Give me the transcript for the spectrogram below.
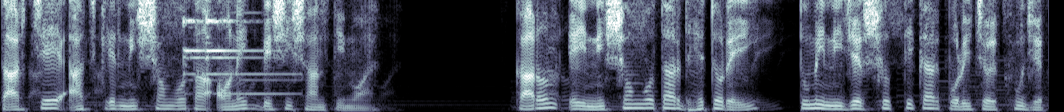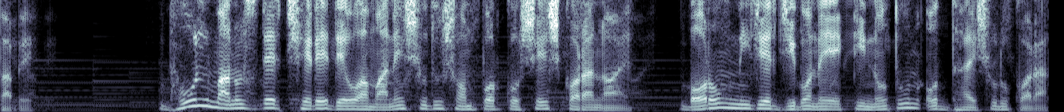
তার চেয়ে আজকের নিঃসঙ্গতা অনেক বেশি শান্তিময়। কারণ এই নিঃসঙ্গতার ভেতরেই তুমি নিজের সত্যিকার পরিচয় খুঁজে পাবে। ভুল মানুষদের ছেড়ে দেওয়া মানে শুধু সম্পর্ক শেষ করা নয়, বরং নিজের জীবনে একটি নতুন অধ্যায় শুরু করা।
